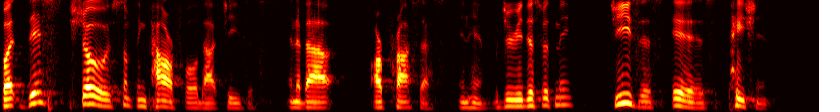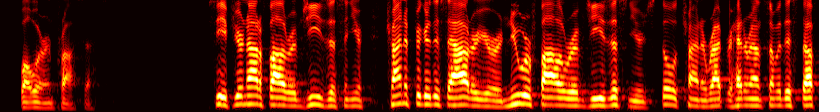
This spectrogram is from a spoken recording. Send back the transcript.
But this shows something powerful about Jesus and about our process in him. Would you read this with me? Jesus is patient while we're in process. See, if you're not a follower of Jesus and you're trying to figure this out, or you're a newer follower of Jesus and you're still trying to wrap your head around some of this stuff,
